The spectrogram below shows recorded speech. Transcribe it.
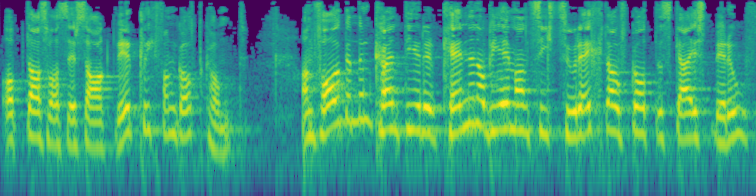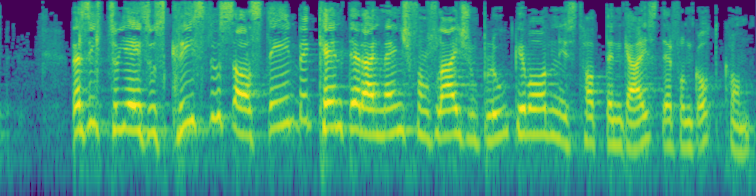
ob das, was er sagt, wirklich von Gott kommt. An folgendem könnt ihr erkennen, ob jemand sich zu Recht auf Gottes Geist beruft. Wer sich zu Jesus Christus als den bekennt, der ein Mensch von Fleisch und Blut geworden ist, hat den Geist, der von Gott kommt.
